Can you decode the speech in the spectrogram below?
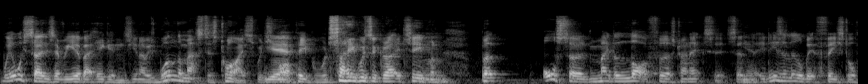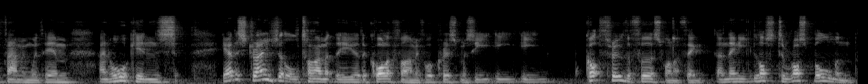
we always say this every year about Higgins. You know, he's won the Masters twice, which Yeah. a lot of people would say was a great achievement. But also made a lot of first round exits, and it is a little bit feast or famine with him. And Hawkins, he had a strange little time at the uh, the qualifying before Christmas. He, he he got through the first one, I think, and then he lost to Ross Bullman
